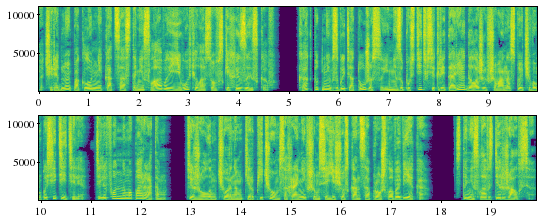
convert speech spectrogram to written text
Очередной поклонник отца Станислава и его философских изысков. Как тут не взбыть от ужаса и не запустить в секретаря, доложившего о настойчивом посетителе, телефонным аппаратом, тяжелым черным кирпичом, сохранившимся еще с конца прошлого века. Станислав сдержался.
